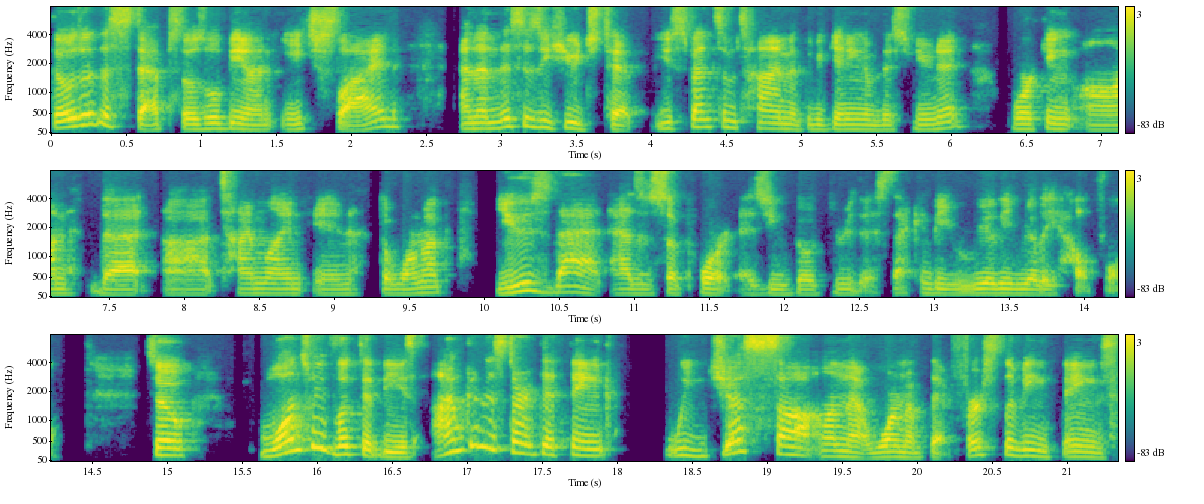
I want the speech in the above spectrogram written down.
those are the steps, those will be on each slide. And then this is a huge tip. You spent some time at the beginning of this unit working on that uh, timeline in the warm-up, use that as a support as you go through this. That can be really, really helpful. So once we've looked at these, I'm gonna start to think, we just saw on that warm-up that first living things,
